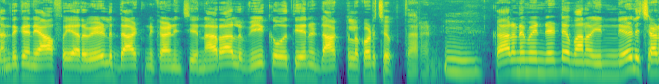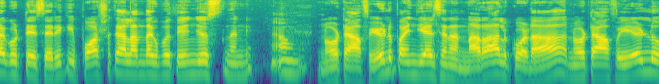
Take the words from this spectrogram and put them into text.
అందుకని యాభై అరవై ఏళ్ళు దాటిన కానించి నరాలు వీక్ అవుతాయి అని డాక్టర్లు కూడా చెప్తారండి. కారణం ఏంటంటే మనం ఇన్నేళ్ళు చెడగొట్టేసరికి పోషకాలు అందకపోతే ఏం చేస్తుందండి? నూట యాభై ఏళ్ళు పనిచేయాల్సిన నరాలు కూడా నూట యాభై ఏళ్ళు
